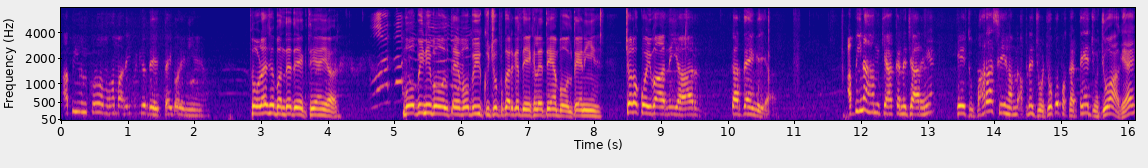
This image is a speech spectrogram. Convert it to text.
अभी उनको हमारी वीडियो देखता ही कोई नहीं है थोड़े से बंदे देखते हैं यार। वो भी नहीं बोलते वो भी चुप करके देख लेते हैं बोलते नहीं है। चलो कोई बात नहीं यार, कर देंगे यार। अभी ना हम क्या करने जा रहे हैं कि दोबारा से हम अपने जोजो को पकड़ते हैं, जोजो आ गया है,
